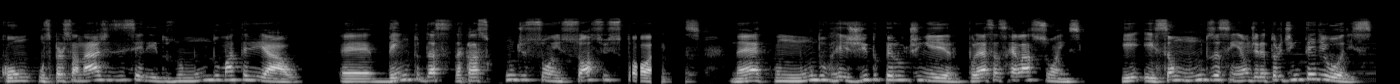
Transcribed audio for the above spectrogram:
com os personagens inseridos no mundo material, é, dentro das, daquelas condições sócio-históricas, né, com um mundo regido pelo dinheiro, por essas relações, e, e são mundos assim, é um diretor de interiores,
